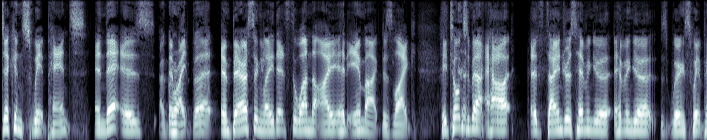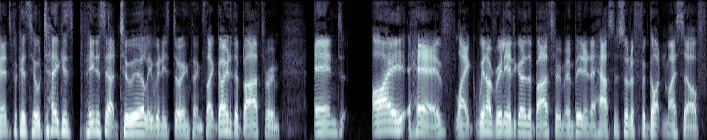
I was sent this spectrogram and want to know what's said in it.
dick in sweatpants, and that is A great bit. embarrassingly, that's the one that I had earmarked as like he talks about how it's dangerous having your having your wearing sweatpants because he'll take his penis out too early when he's doing things like going to the bathroom, and I have like when I've really had to go to the bathroom and been in a house and sort of forgotten myself,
